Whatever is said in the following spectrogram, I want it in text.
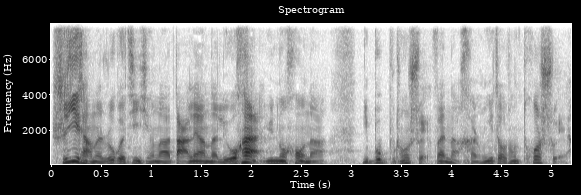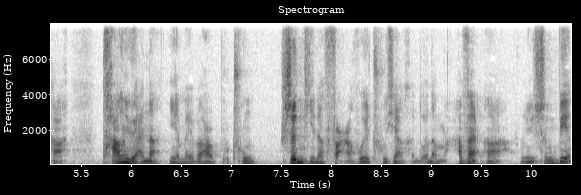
实际上呢，如果进行了大量的流汗运动后呢，你不补充水分呢，很容易造成脱水哈，糖原呢也没办法补充，身体呢反而会出现很多的麻烦啊，容易生病。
